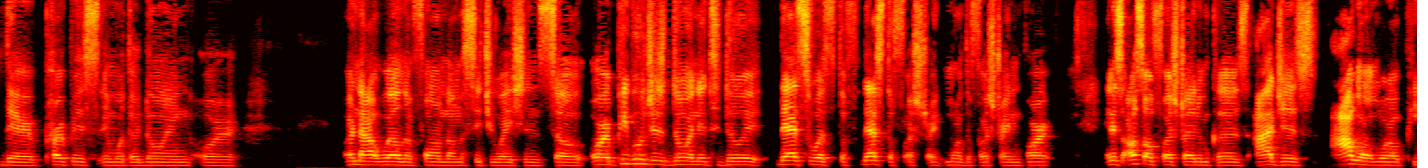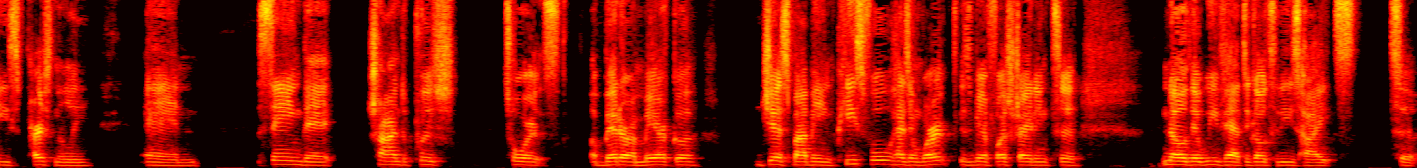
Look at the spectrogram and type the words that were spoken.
their purpose and what they're doing or are not well informed on the situation. So or people who just doing it to do it. That's what's the that's the frustrating more the frustrating part. And it's also frustrating because I just I want world peace personally and seeing that trying to push towards a better America just by being peaceful hasn't worked. It's been frustrating to know that we've had to go to these heights to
